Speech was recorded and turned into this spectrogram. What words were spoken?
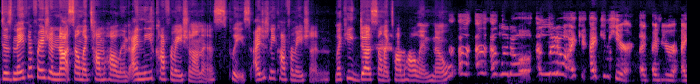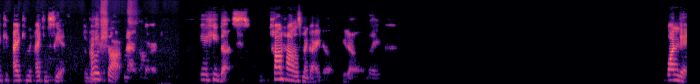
Does Nathan Frazer not sound like Tom Holland? I need confirmation on this, please. I just need confirmation. Like he does sound like Tom Holland. No, A, a, a little, a little. I can, I can hear it. Like if you're, I can, I can, I can see it. the oh, I was shocked. He, he does. Tom Holland's my guy, though. You know, like one day,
